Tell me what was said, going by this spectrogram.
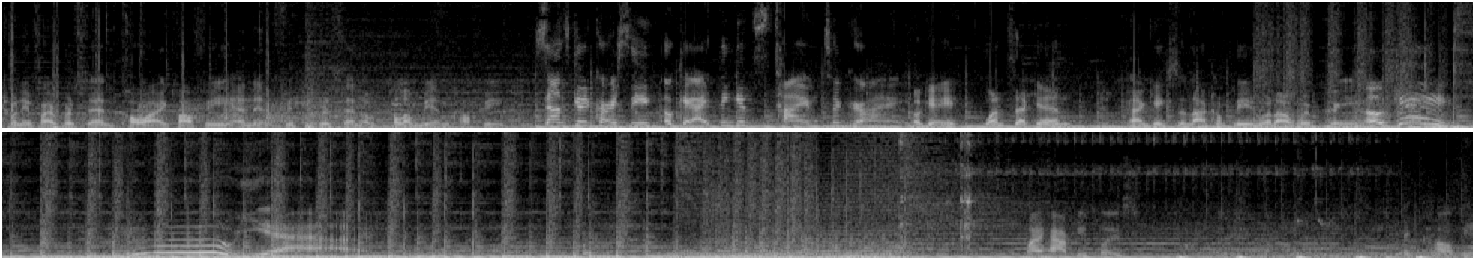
25% Kauai coffee, and then 50% of Colombian coffee. Sounds good, Carsey. Okay, I think it's time to grind. Okay, one second. Pancakes are not complete without whipped cream. Okay. Ooh, yeah. My happy place. Kalbi.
